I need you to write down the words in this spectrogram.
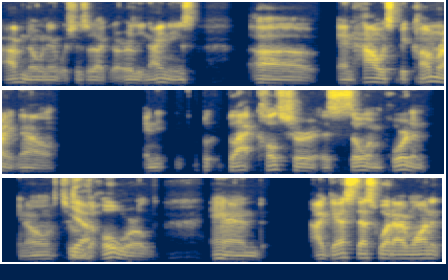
I've known it, which is like the early 90s, uh, and how it's become right now. And b- black culture is so important, you know, to Yeah. the whole world. And I guess that's what I wanted,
